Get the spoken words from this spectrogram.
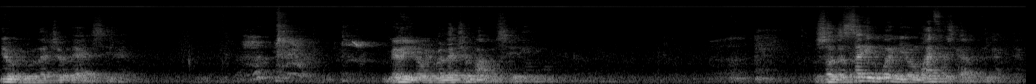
You don't even let your dad see that. Maybe you don't even let your mama see it anymore. So the same way your life has got to be like that.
